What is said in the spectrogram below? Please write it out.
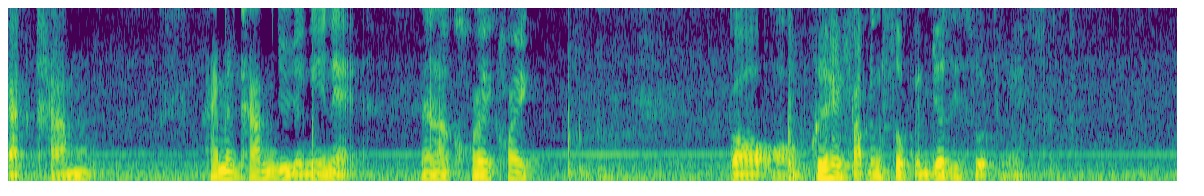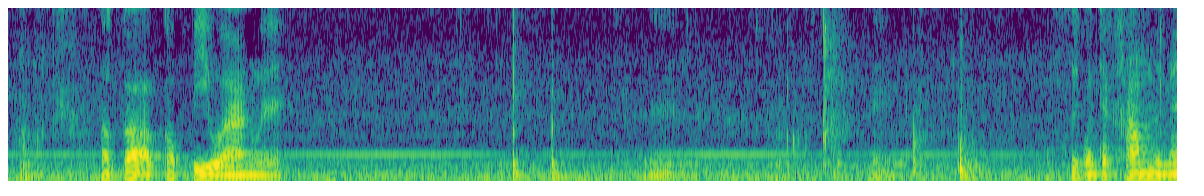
กัดค้ำให้มันค้ำอยู่อย่างนี้เนี่ย แล้วเราค่อยค่อกอออกเพื่อให้ฟันมันสบกันเยอะที่สุดไงแล้วก็เอาก๊อปปี้วางเลยรู้สึกมันจะค้ำเห็นไหม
